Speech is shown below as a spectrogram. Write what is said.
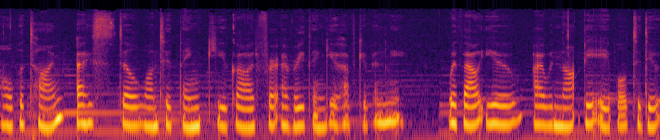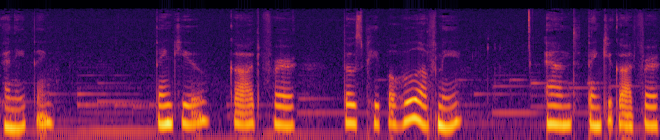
all the time, I still want to thank you, God, for everything you have given me. Without you, I would not be able to do anything. Thank you, God, for those people who love me. And thank you, God, for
